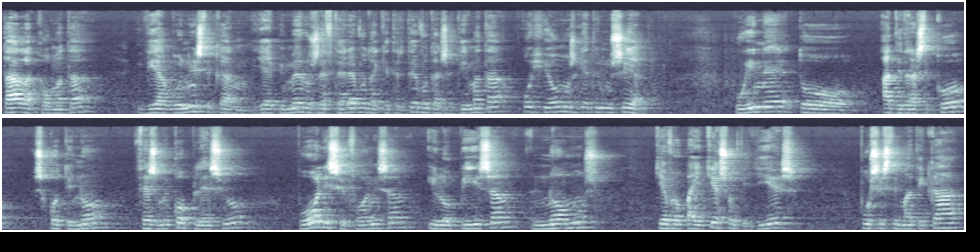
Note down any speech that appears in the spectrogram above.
τα άλλα κόμματα διαγωνίστηκαν για επιμέρους δευτερεύοντα και τριτεύοντα ζητήματα, όχι όμως για την ουσία, που είναι το αντιδραστικό, σκοτεινό, θεσμικό πλαίσιο που όλοι συμφώνησαν, υλοποίησαν νόμους και ευρωπαϊκές οδηγίες που συστηματικά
